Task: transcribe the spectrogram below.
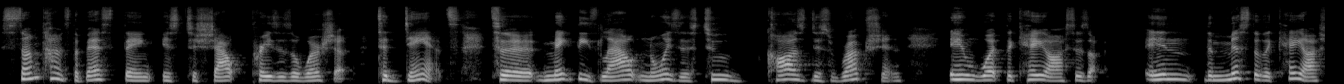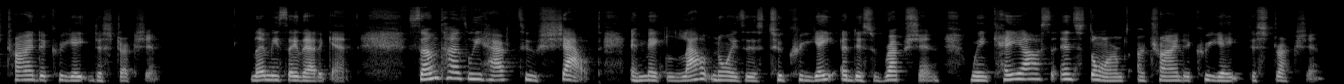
sometimes the best thing is to shout praises of worship to dance, to make these loud noises, to cause disruption in what the chaos is uh, in the midst of the chaos trying to create destruction. Let me say that again. Sometimes we have to shout and make loud noises to create a disruption when chaos and storms are trying to create destruction.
